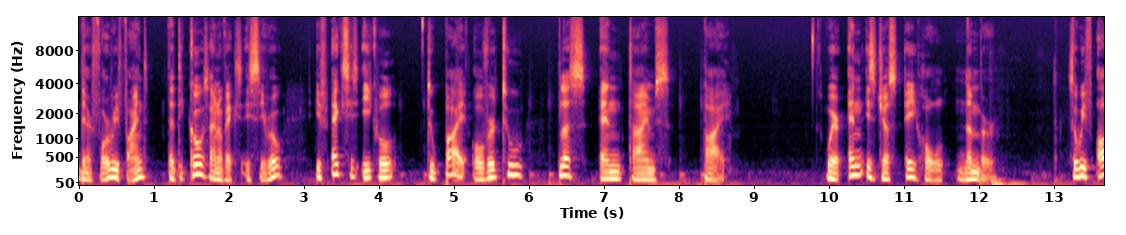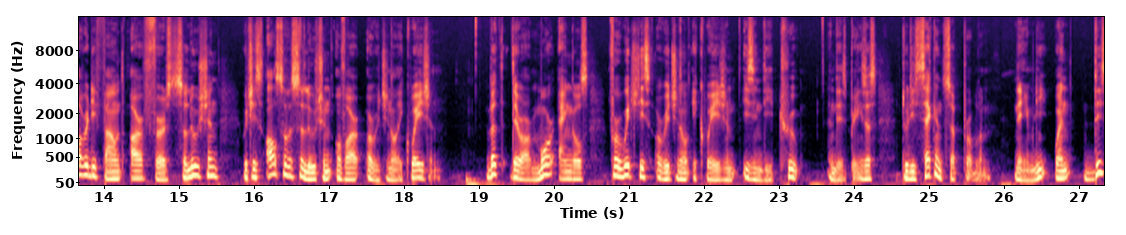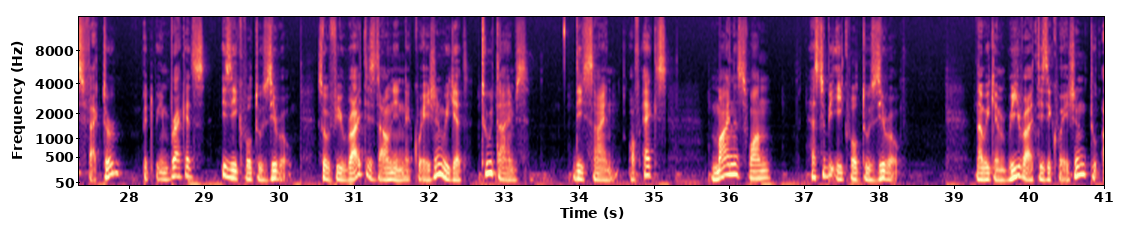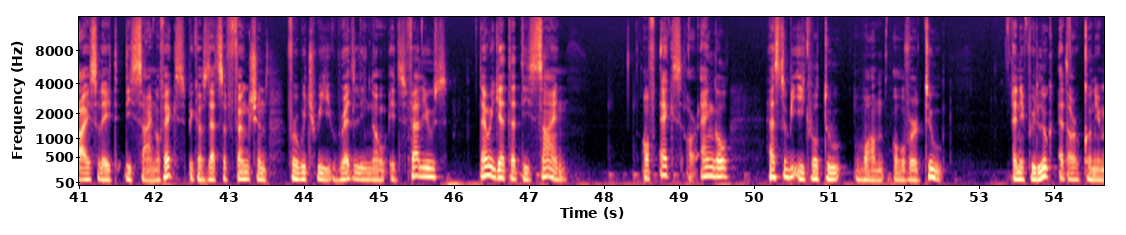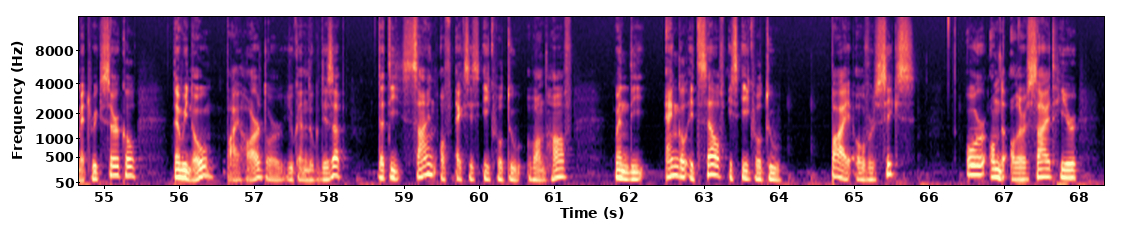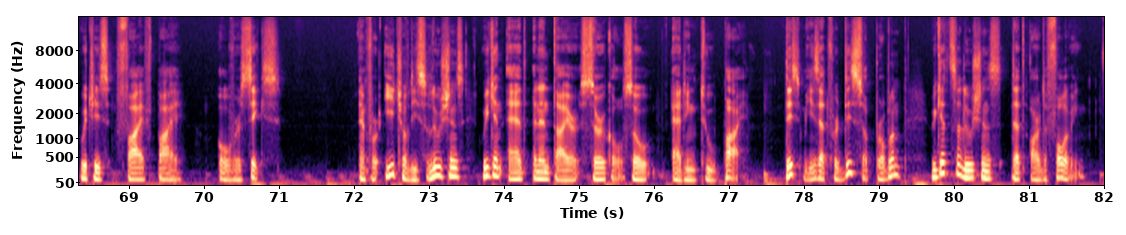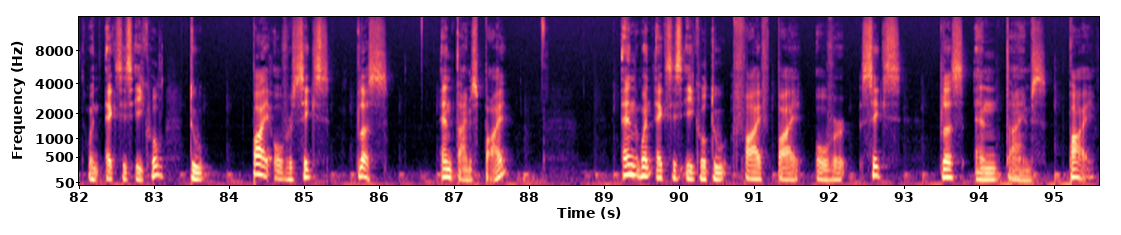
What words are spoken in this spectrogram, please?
Therefore, we find that the cosine of x is 0 if x is equal to pi over 2 plus n times pi, where n is just a whole number. So we've already found our first solution, which is also a solution of our original equation. But there are more angles for which this original equation is indeed true. And this brings us to the second subproblem, namely when this factor, between brackets, is equal to zero. So if we write this down in an equation, we get 2 times the sine of x minus 1 has to be equal to 0. Now we can rewrite this equation to isolate the sine of x, because that's a function for which we readily know its values. Then we get that the sine of x, our angle, has to be equal to 1 over 2. And if we look at our goniometric circle, then we know by heart, or you can look this up, that the sine of x is equal to 1 half when the angle itself is equal to pi over 6, or on the other side here, which is 5 pi over 6. And for each of these solutions, we can add an entire circle, so adding 2 pi. This means that for this subproblem, we get solutions that are the following. When x is equal to pi over 6 plus n times pi, and when x is equal to 5 pi over 6 plus n times pi.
